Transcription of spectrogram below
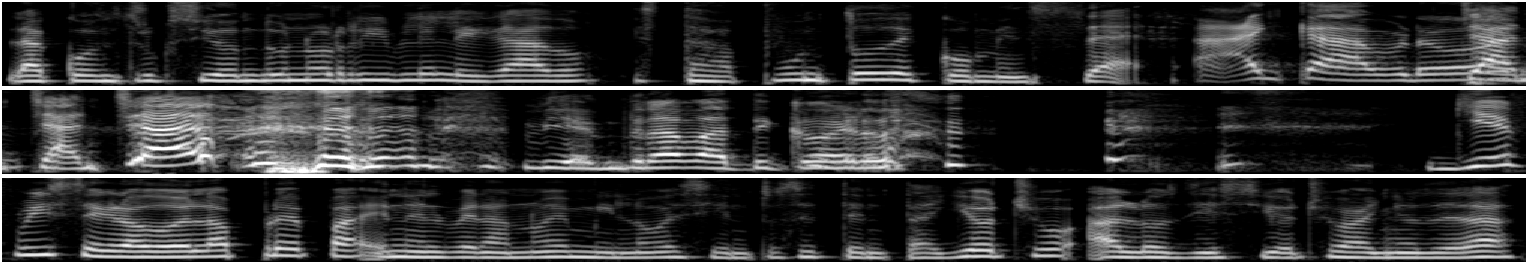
La construcción de un horrible legado está a punto de comenzar. Ay, cabrón. Chan, chan, chan. Bien dramático, ¿verdad? Jeffrey se graduó de la prepa en el verano de 1978 a los 18 años de edad.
